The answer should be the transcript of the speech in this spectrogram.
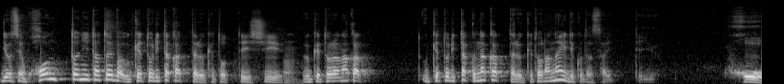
要するに本当に例えば受け取りたかったら受け取っていいし、受け取らなか受け取りたくなかったら受け取らないでくださいっていう。ほう。で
